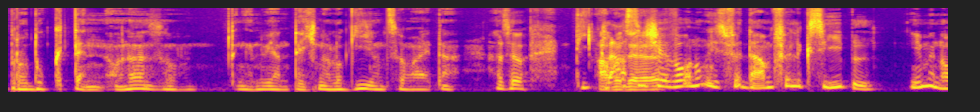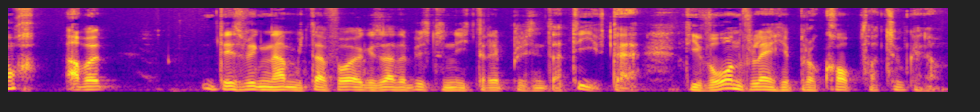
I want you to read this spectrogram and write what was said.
Produkten, oder? So denken wir an Technologie und so weiter. Also die klassische der, Wohnung ist verdammt flexibel, immer noch. Aber deswegen habe ich da vorher gesagt, da bist du nicht repräsentativ. Der, die Wohnfläche pro Kopf hat zugenommen.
